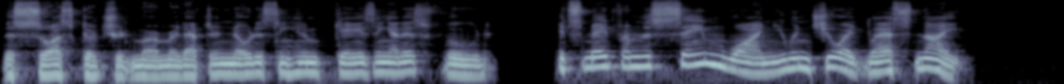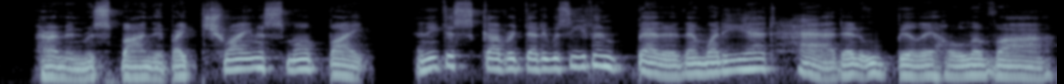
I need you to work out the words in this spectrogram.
The sauce, Gertrude murmured after noticing him gazing at his food. It's made from the same wine you enjoyed last night. Hermann responded by trying a small bite, and he discovered that it was even better than what he had had at Ubileholavar.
